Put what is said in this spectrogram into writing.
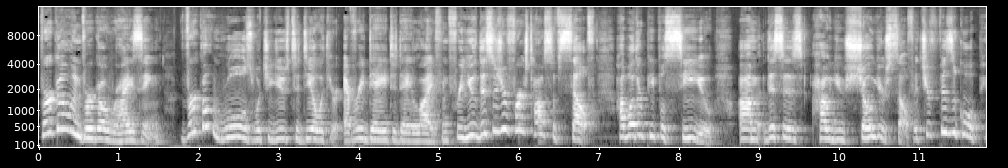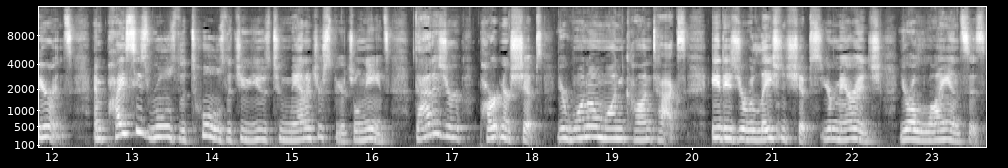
Virgo and Virgo rising. Virgo rules what you use to deal with your everyday to day life. And for you, this is your first house of self, how other people see you. Um, this is how you show yourself. It's your physical appearance. And Pisces rules the tools that you use to manage your spiritual needs. That is your partnerships, your one on one contacts. It is your relationships, your marriage, your alliances.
